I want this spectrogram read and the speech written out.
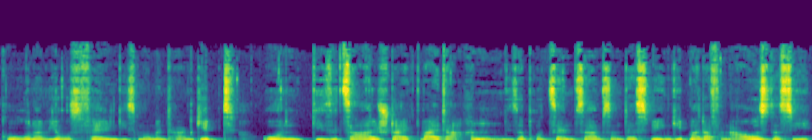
Coronavirus-Fällen, die es momentan gibt. Und diese Zahl steigt weiter an, dieser Prozentsatz. Und deswegen geht man davon aus, dass sie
